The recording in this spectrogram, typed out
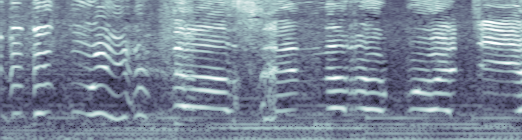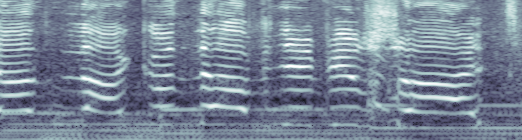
это такое? Да, сын на работе, я одна. Куда мне бежать?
